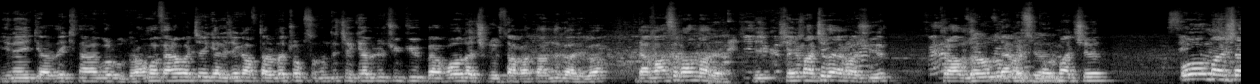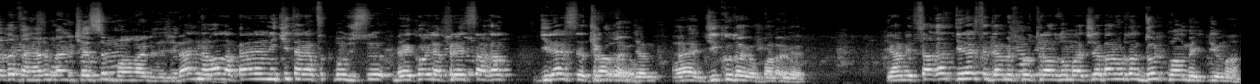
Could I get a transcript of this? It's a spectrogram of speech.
Yine ilk yarıda iki tane gol buldur. Ama Fenerbahçe gelecek haftalarda çok sıkıntı çekebilir. Çünkü Beko da çıkıyor sakatlandı galiba. Defansı kalmadı. Bir şey maçı da yaklaşıyor. Trabzon, Trabzon Demirspor maçı. O maçlarda Fener'in ben kesin puan kaybedecek. Ben de valla Fener'in iki tane futbolcusu Beko ile Fred sakat girerse Ciku da yok. Trabzon'ca. He Ciku da yok Ciku da yok. Yani sakat girerse Demirspor Trabzon maçına ben oradan 4 puan bekliyorum ha.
